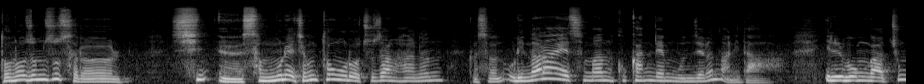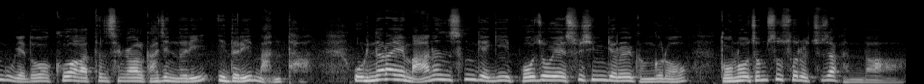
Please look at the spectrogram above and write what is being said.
도노점수설을 시- 에, 선문의 정통으로 주장하는 것은 우리나라에서만 국한된 문제는 아니다. 일본과 중국에도 그와 같은 생각을 가진 이들이, 많다. 우리나라의 많은 성객이 보조의 수심결을 근거로 도노점수설을 주장한다.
